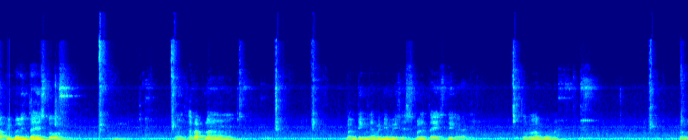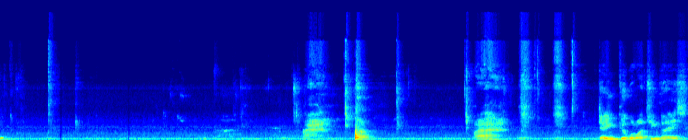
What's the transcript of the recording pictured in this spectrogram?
Happy Valentine's to all. Ang sarap ng banding namin ni Mrs. Valentine's Day nga. Ito na lang muna. Balot. Thank you for watching guys.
